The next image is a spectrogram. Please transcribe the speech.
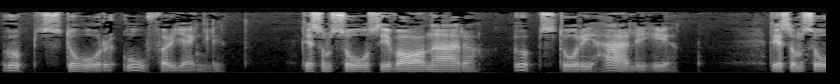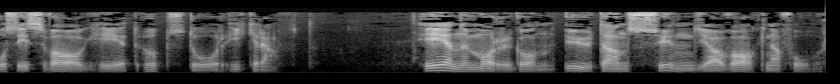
uppstår oförgängligt. Det som sås i vanära uppstår i härlighet. Det som sås i svaghet uppstår i kraft. En morgon utan synd jag vakna får,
